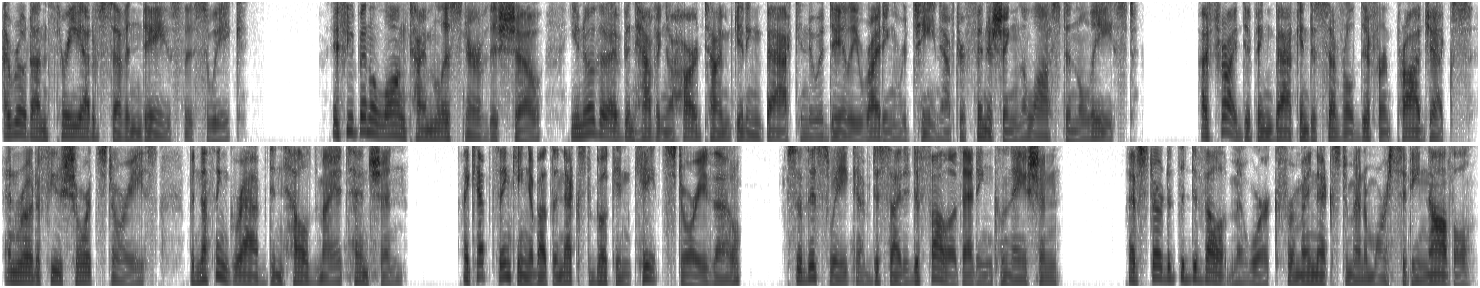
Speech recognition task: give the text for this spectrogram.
I wrote on three out of seven days this week. If you've been a long-time listener of this show, you know that I've been having a hard time getting back into a daily writing routine after finishing The Lost and the Least. I've tried dipping back into several different projects and wrote a few short stories, but nothing grabbed and held my attention. I kept thinking about the next book in Kate's story, though, so this week I've decided to follow that inclination. I've started the development work for my next Metamor City novel,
